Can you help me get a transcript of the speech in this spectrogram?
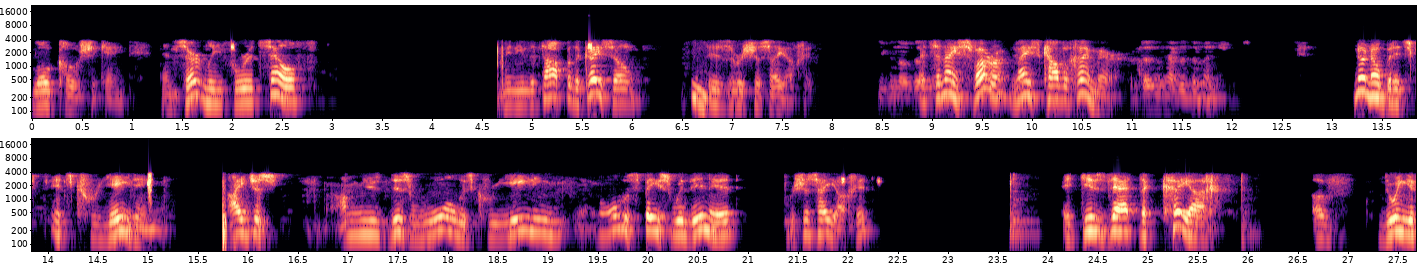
lo kol shekain. Then certainly for itself, meaning the top of the kaisel, hmm. is the Rishus HaYachid. Even though it It's a doesn't, nice svara, nice kavachemer. it doesn't have the dimensions. No, no, but it's it's creating. I just I'm use this wall is creating all the space within it, which is hayachid. It gives that the kayach of doing it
